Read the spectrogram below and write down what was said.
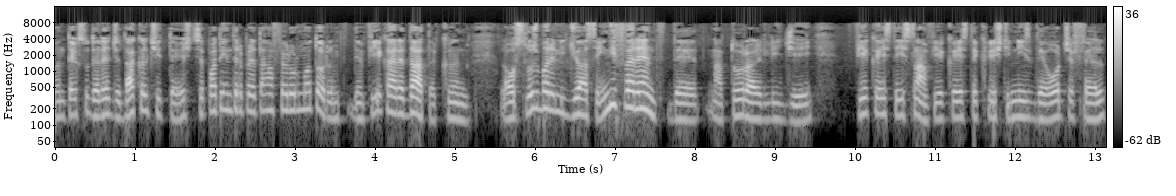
în textul de lege, dacă îl citești, se poate interpreta în felul următor. În- De fiecare dată când la o slujbă religioasă, indiferent de natura religiei, fie că este islam, fie că este creștinism de orice fel,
